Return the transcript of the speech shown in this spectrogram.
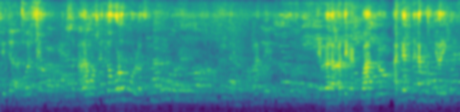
Si situación, nos separamos en dos grupos, lo hacemos la práctica 4, aquí hay.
